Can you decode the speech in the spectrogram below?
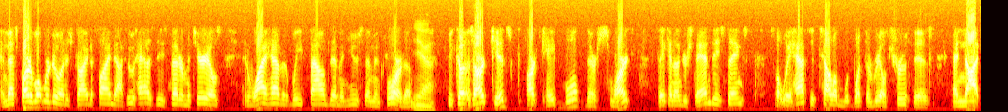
And that's part of what we're doing is trying to find out who has these better materials and why haven't we found them and used them in Florida? Yeah. Because our kids are capable, they're smart, they can understand these things, but we have to tell them what the real truth is and not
